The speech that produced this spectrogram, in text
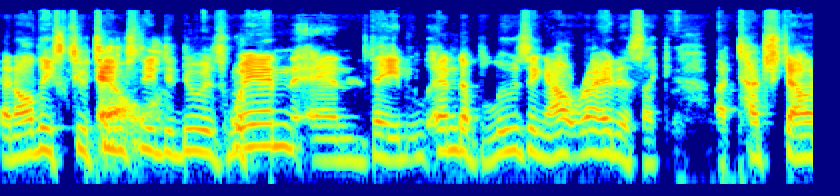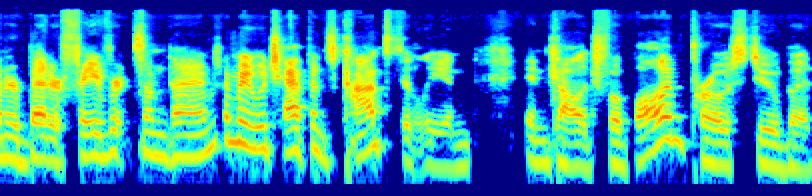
and all these two teams Hell. need to do is win, and they end up losing outright as like a touchdown or better favorite sometimes. I mean, which happens constantly in in college football and pros too. But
